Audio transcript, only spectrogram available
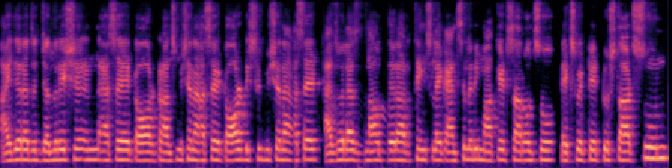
either as a generation asset or transmission asset or distribution asset as well as now there are things like ancillary markets are also expected to start soon.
